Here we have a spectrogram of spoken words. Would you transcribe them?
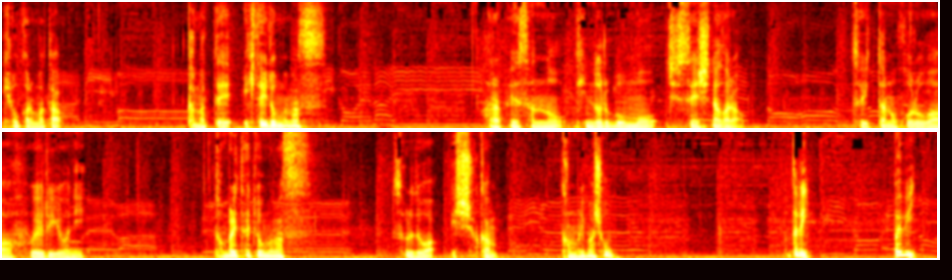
今日からまた頑張っていきたいと思います。ハラペイさんの Kindle 本も実践しながら Twitter のフォロワー増えるように頑張りたいと思います。それでは1週間頑張りましょう。またね。バイビー。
